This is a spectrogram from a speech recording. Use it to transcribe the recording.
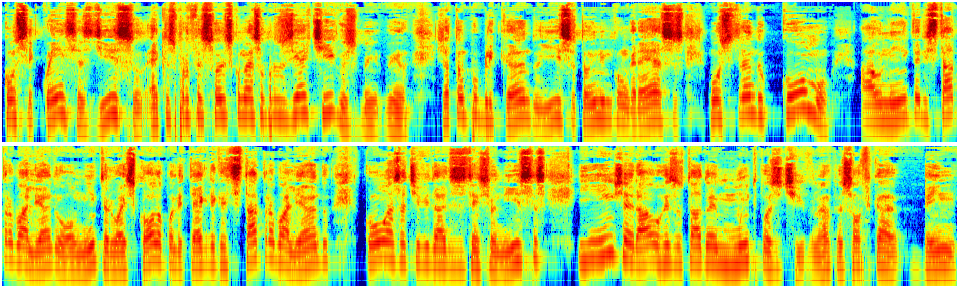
consequências disso é que os professores começam a produzir artigos, já estão publicando isso, estão indo em congressos, mostrando como a Uninter está trabalhando, ou a Uninter, ou a Escola Politécnica está trabalhando com as atividades extensionistas e, em geral, o resultado é muito positivo. Né? O pessoal fica bem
